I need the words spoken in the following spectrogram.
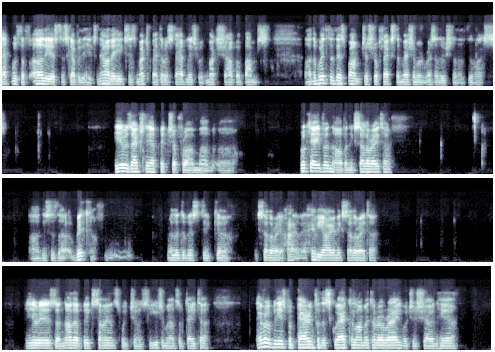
that was the earliest discovery of the Higgs. Now the Higgs is much better established with much sharper bumps. Uh, the width of this bump just reflects the measurement resolution of the device. Here is actually a picture from um, uh, Brookhaven of an accelerator. Uh, this is the RHIC, relativistic uh, accelerator, heavy ion accelerator. Here is another big science, which has huge amounts of data. Everybody is preparing for the square kilometer array, which is shown here,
